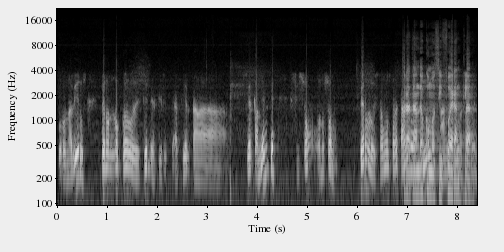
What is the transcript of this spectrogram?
coronavirus, pero no puedo decirle a cierta, ciertamente si son o no son. Pero lo estamos tratando. Tratando como si fueran, claro.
